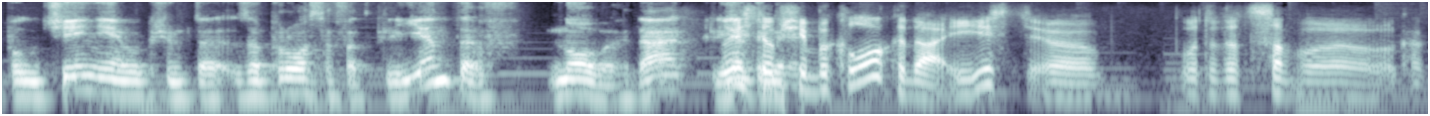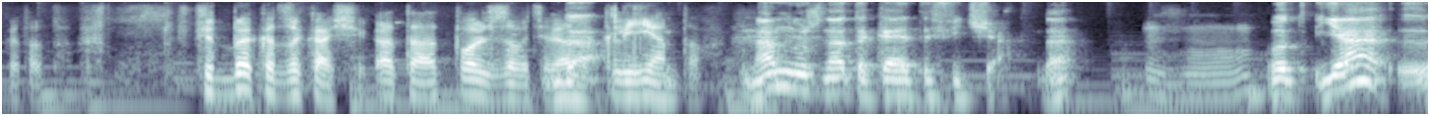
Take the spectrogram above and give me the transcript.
получения, в общем-то, запросов от клиентов новых, да? Ну, Клиенты есть общий бэклог, да, и есть э, вот этот, э, как этот, фидбэк от заказчика, от, от пользователя, Да. от клиентов. Нам нужна такая-то фича, да? Мгм. Вот я э,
